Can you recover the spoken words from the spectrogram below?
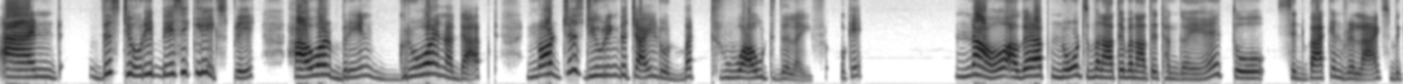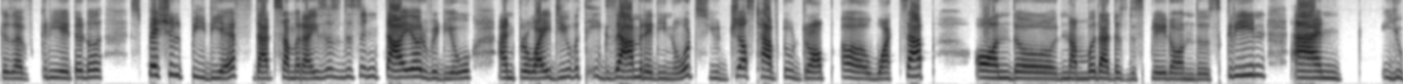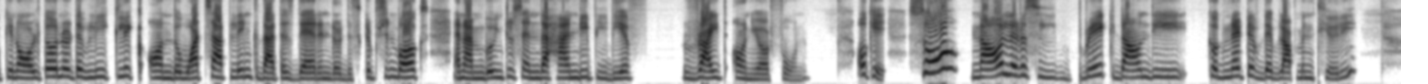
and this theory basically explains how our brain grow and adapt not just during the childhood but throughout the life. Okay. Now, अगर आप notes बनाते बनाते थक गए हैं तो sit back and relax because I've created a special PDF that summarizes this entire video and provide you with exam ready notes. You just have to drop a WhatsApp on the number that is displayed on the screen and you can alternatively click on the WhatsApp link that is there in the description box and I'm going to send the handy PDF right on your phone. Okay, so now let us break down the cognitive development theory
